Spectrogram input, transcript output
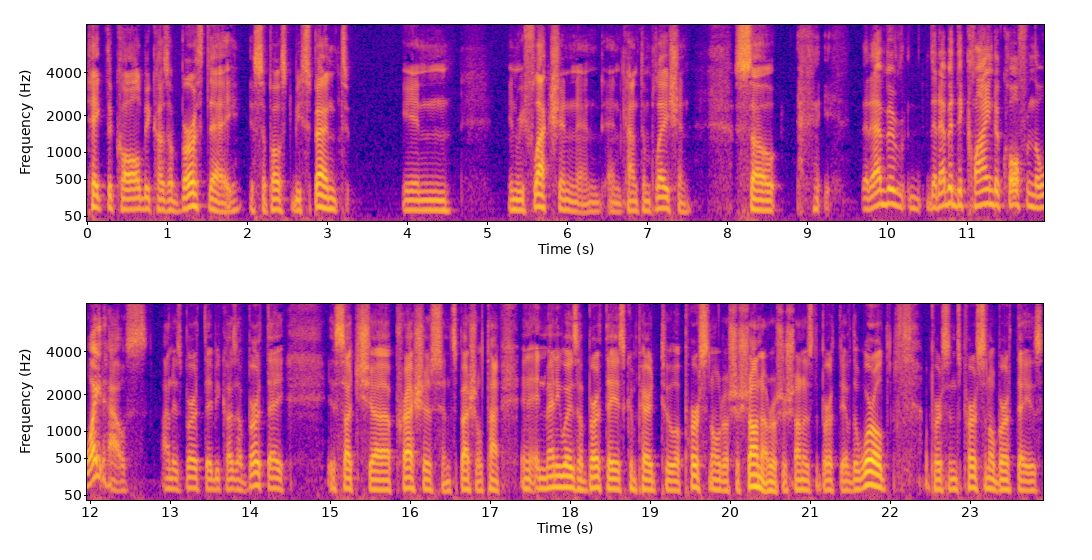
take the call because a birthday is supposed to be spent in in reflection and, and contemplation. So that Rebbe, that Rebbe declined a call from the White House on his birthday because a birthday is such a precious and special time. In, in many ways, a birthday is compared to a personal Rosh Hashanah. Rosh Hashanah is the birthday of the world. A person's personal birthday is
